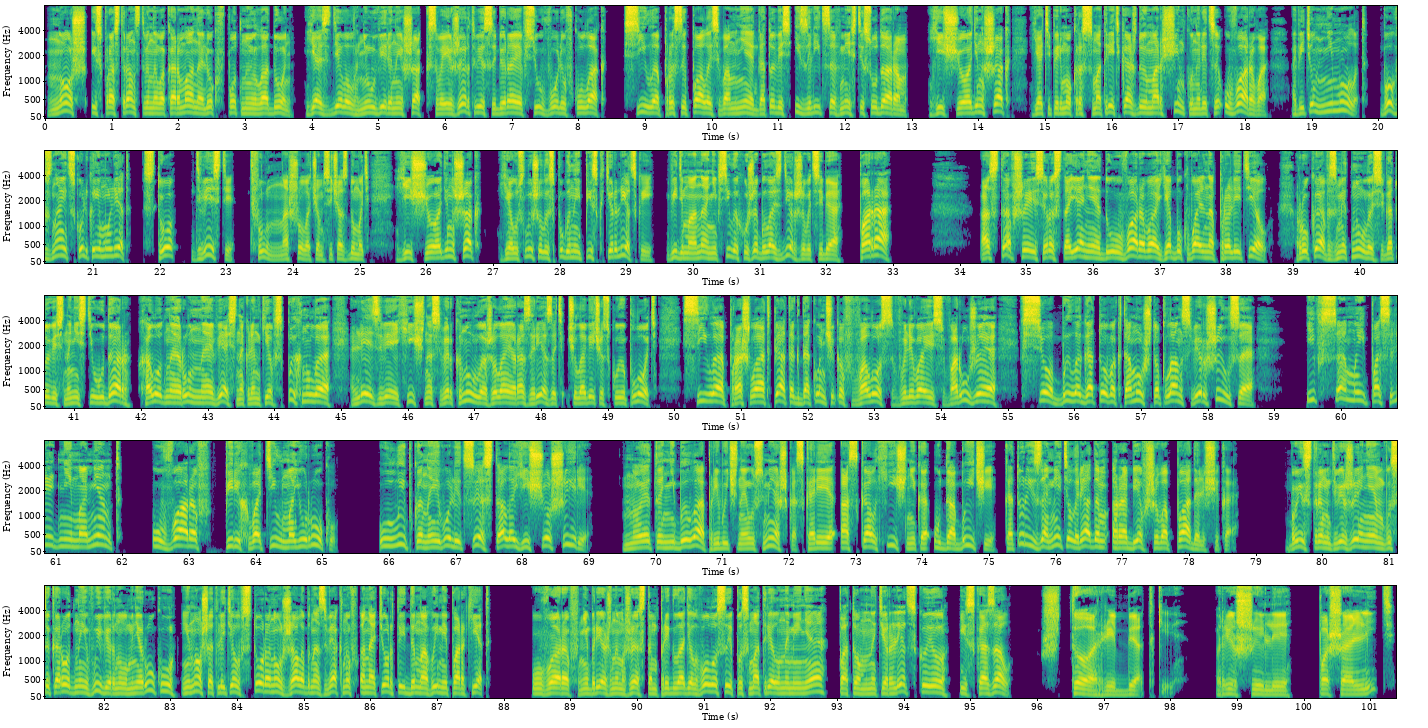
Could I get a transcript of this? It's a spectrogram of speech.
Нож из пространственного кармана лег в потную ладонь. Я сделал неуверенный шаг к своей жертве, собирая всю волю в кулак. Сила просыпалась во мне, готовясь излиться вместе с ударом. Еще один шаг, я теперь мог рассмотреть каждую морщинку на лице Уварова, а ведь он не молод. Бог знает, сколько ему лет. Сто? Двести? Тфу, нашел о чем сейчас думать. Еще один шаг. Я услышал испуганный писк Терлецкой. Видимо, она не в силах уже была сдерживать себя. Пора! Оставшееся расстояние до Уварова я буквально пролетел. Рука взметнулась, готовясь нанести удар, холодная рунная вязь на клинке вспыхнула, лезвие хищно сверкнуло, желая разрезать человеческую плоть. Сила прошла от пяток до кончиков волос, выливаясь в оружие. Все было готово к тому, что план свершился. И в самый последний момент Уваров перехватил мою руку. Улыбка на его лице стала еще шире. Но это не была привычная усмешка, скорее оскал хищника у добычи, который заметил рядом оробевшего падальщика. Быстрым движением высокородный вывернул мне руку, и нож отлетел в сторону, жалобно звякнув о натертый дымовыми паркет. Уваров небрежным жестом пригладил волосы, посмотрел на меня, потом на Терлецкую и сказал «Что, ребятки, решили пошалить?»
